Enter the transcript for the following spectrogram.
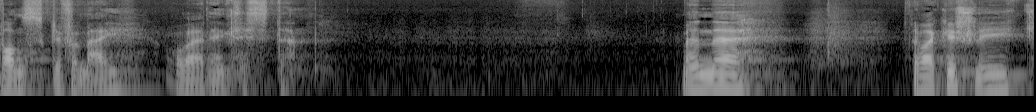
vanskelig for meg å være en kristen. Men eh, det var ikke slik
